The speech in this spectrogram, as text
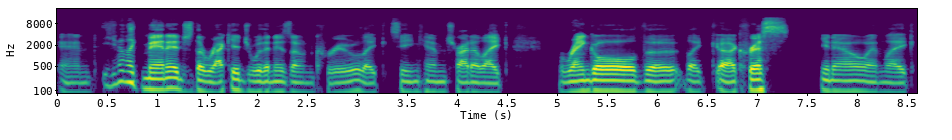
and even like manage the wreckage within his own crew, like seeing him try to like wrangle the like uh Chris, you know, and like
